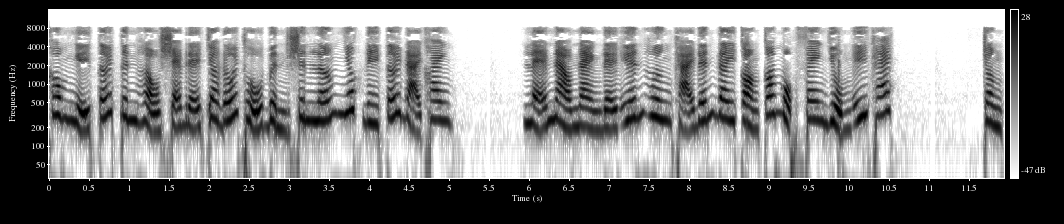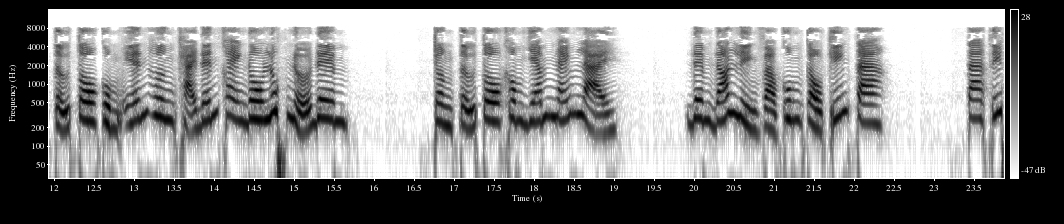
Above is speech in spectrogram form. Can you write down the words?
Không nghĩ tới tinh hậu sẽ để cho đối thủ bình sinh lớn nhất đi tới Đại Khang. Lẽ nào nàng để Yến Hương Khải đến đây còn có một phen dụng ý khác? Trần Tử Tô cùng Yến Hương Khải đến Khang Đô lúc nửa đêm. Trần Tử Tô không dám nán lại. Đêm đó liền vào cung cầu kiến ta. Ta tiếp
